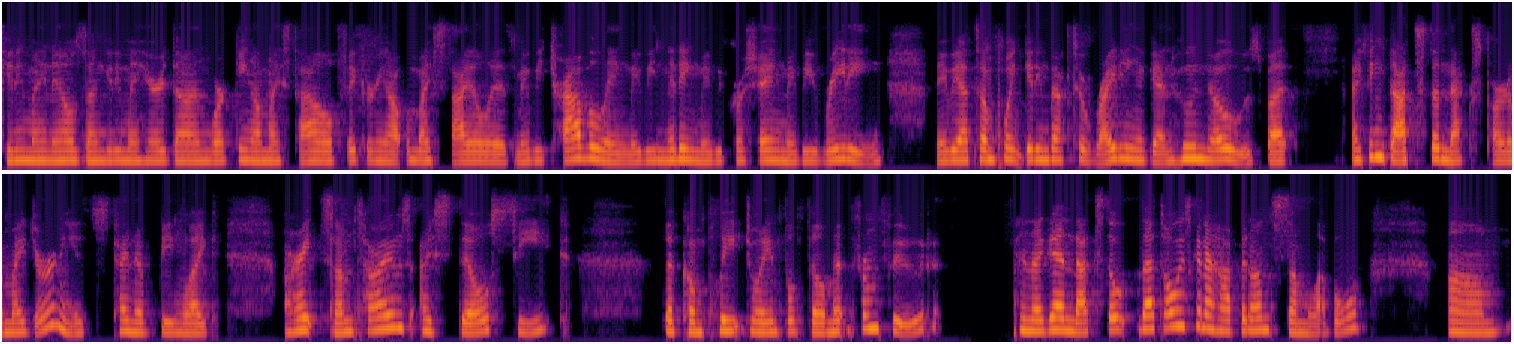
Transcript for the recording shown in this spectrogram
getting my nails done, getting my hair done, working on my style, figuring out what my style is, maybe traveling, maybe knitting, maybe crocheting, maybe reading, maybe at some point getting back to writing again. Who knows? But I think that's the next part of my journey. It's kind of being like, all right, sometimes I still seek the complete joy and fulfillment from food. And again, that's the that's always going to happen on some level. Um,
